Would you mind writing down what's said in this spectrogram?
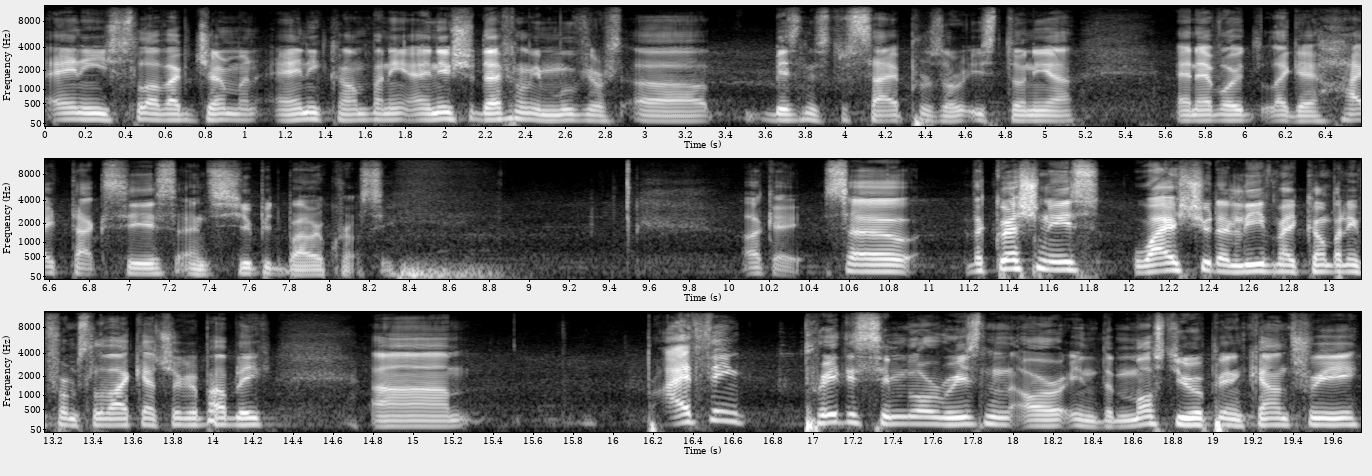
any Slovak, German, any company, and you should definitely move your uh, business to Cyprus or Estonia and avoid like a high taxes and stupid bureaucracy. Okay, so the question is, why should I leave my company from Slovakia, Czech Republic? Um, I think pretty similar reason are in the most European country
